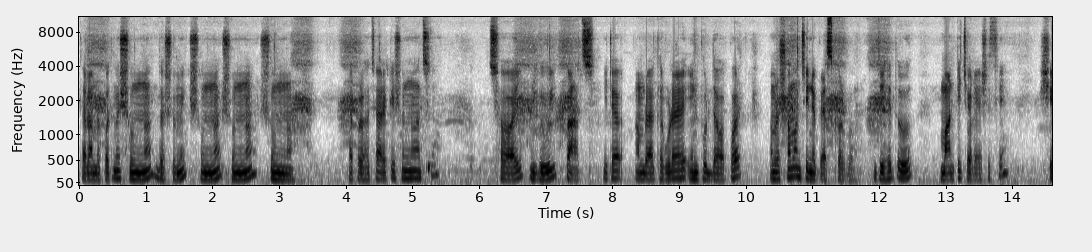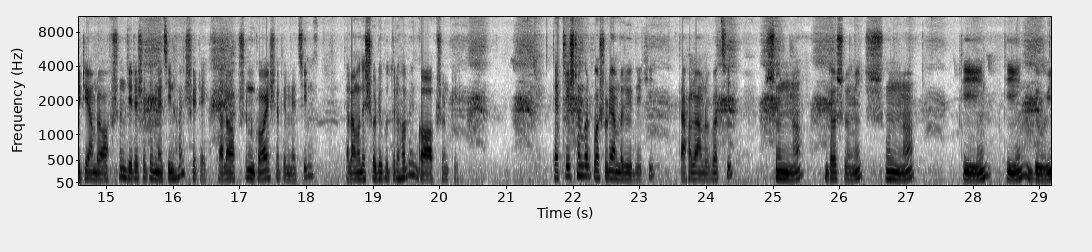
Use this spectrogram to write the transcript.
তাহলে আমরা প্রথমে শূন্য দশমিক শূন্য শূন্য শূন্য। তারপর হচ্ছে আরেকটি শূন্য আছে। ছয়, দুই, পাঁচ। এটা আমরা ক্যালকুলেটারে ইনপুট দেওয়ার পর আমরা সমান চিহ্নে প্রেস করব। যেহেতু মানটি চলে এসেছে, সেটি আমরা অপশন যেটার সাথে ম্যাচিং হয় সেটাই। তাহলে অপশন গ এর সাথে ম্যাচিং তাহলে আমাদের সঠিক উত্তর হবে গ অপশনটি তেত্রিশ নম্বর প্রশ্নটি আমরা যদি দেখি, তাহলে আমরা পাচ্ছি শূন্য দশমিক শূন্য তিন তিন, দুই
